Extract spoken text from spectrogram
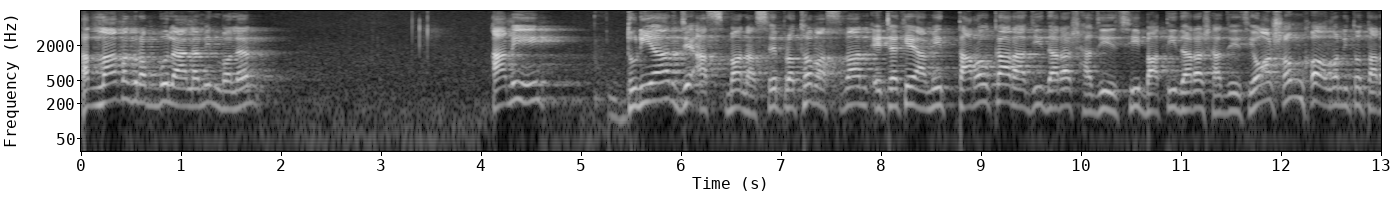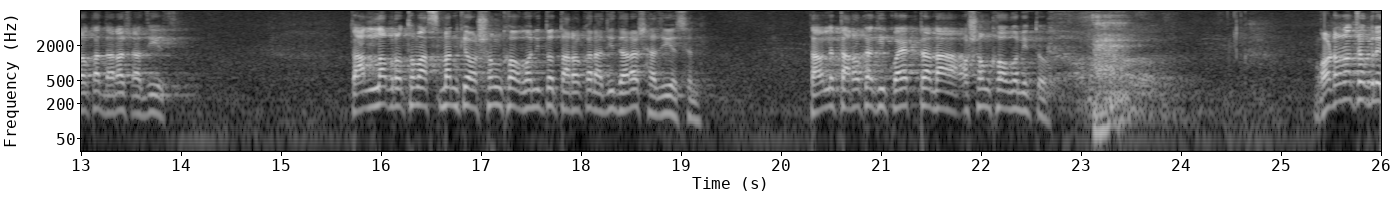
আল্লাহ রব্বুল আলামিন বলেন আমি দুনিয়ার যে আসমান আছে, প্রথম আসমান এটাকে আমি তারকা রাজি দ্বারা সাজিয়েছি, বাতি দ্বারা সাজিয়েছি, অসংখ্য অগণিত তারকা দ্বারা সাজিয়েছি। তো আল্লাহ প্রথম আসমানকে অসংখ্য অগণিত তারকা রাজি দ্বারা সাজিয়েছেন। তাহলে তারকা কি কয়েকটা না অসংখ্য অগণিত? ঘটনাচক্রে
